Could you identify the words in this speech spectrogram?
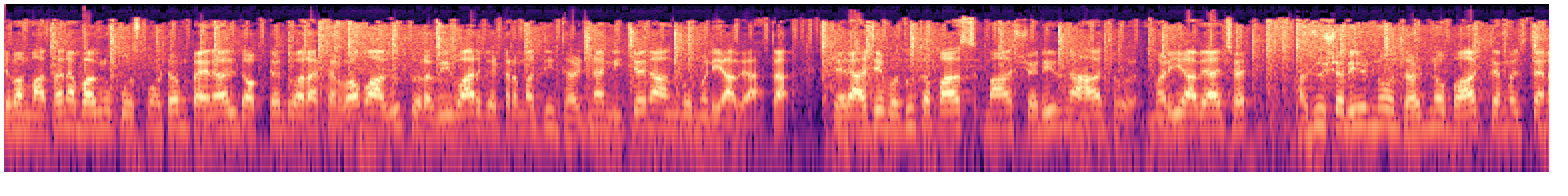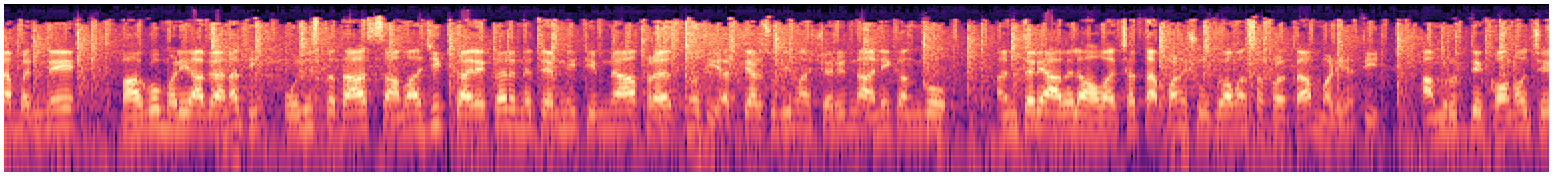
જેમાં માથાના ભાગનું પોસ્ટમોર્ટમ પેનલ ડોક્ટર દ્વારા કરવામાં આવ્યું તો રવિવાર ગટરમાંથી ધડના નીચેના અંગો મળી આવ્યા હતા. ત્યારે આજે વધુ તપાસમાં શરીરના હાથ મળી આવ્યા છે. હજુ શરીરનો ધડનો ભાગ તેમજ તેના બંને ભાગો મળી આવ્યા નથી. પોલીસ તથા સામાજિક કાર્યકર અને તેમની ટીમના પ્રયત્નોથી અત્યાર સુધીમાં શરીરના અનેક અંગો અંતરે આવેલા હોવા છતાં પણ શોધવામાં સફળતા મળી હતી. આ મૃતદેહ કોનો છે,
